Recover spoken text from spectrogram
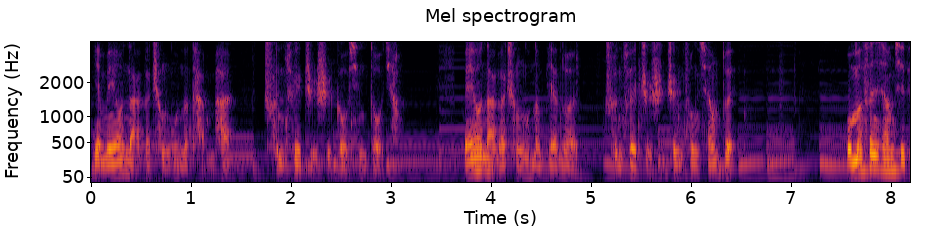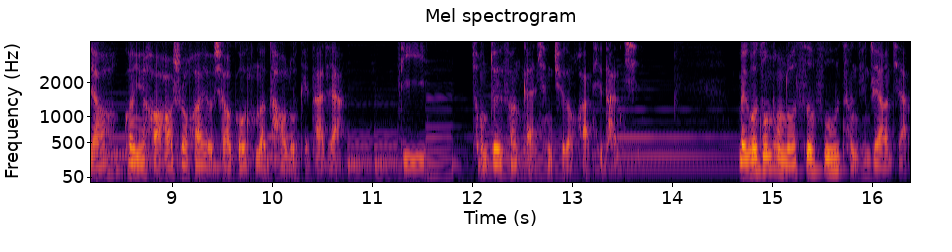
也没有哪个成功的谈判纯粹只是勾心斗角，没有哪个成功的辩论纯粹只是针锋相对。我们分享几条关于好好说话、有效沟通的套路给大家。第一，从对方感兴趣的话题谈起。美国总统罗斯福曾经这样讲：“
